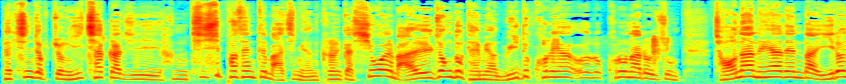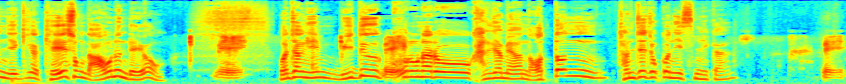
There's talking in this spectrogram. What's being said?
백신 접종 2차까지 한 70% 맞으면, 그러니까 10월 말 정도 되면 위드 코로나, 코로나로 좀 전환해야 된다, 이런 얘기가 계속 나오는데요. 네. 원장님, 위드 네. 코로나로 가려면 어떤 전제 조건이 있습니까? 네.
